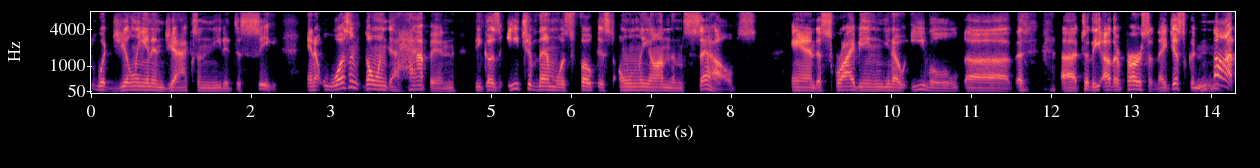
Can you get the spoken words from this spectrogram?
what Jillian and Jackson needed to see. And it wasn't going to happen because each of them was focused only on themselves and ascribing you know evil uh, uh, to the other person. They just could mm-hmm. not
